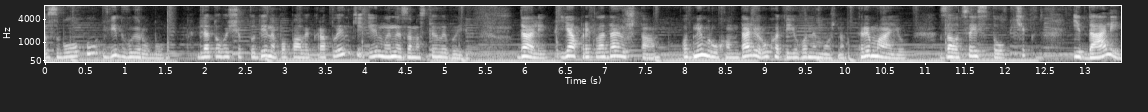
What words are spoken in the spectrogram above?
з боку від виробу, для того, щоб туди не попали краплинки і ми не замастили виріб. Далі я прикладаю штамп одним рухом, далі рухати його не можна. Тримаю за оцей стовпчик і далі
